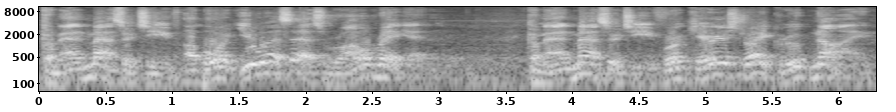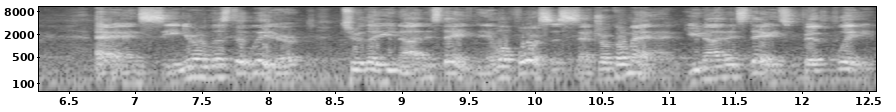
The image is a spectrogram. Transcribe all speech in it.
Command Master Chief aboard USS Ronald Reagan. Command Master Chief for Carrier Strike Group 9, and Senior Enlisted Leader to the United States Naval Forces Central Command, United States 5th Fleet.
